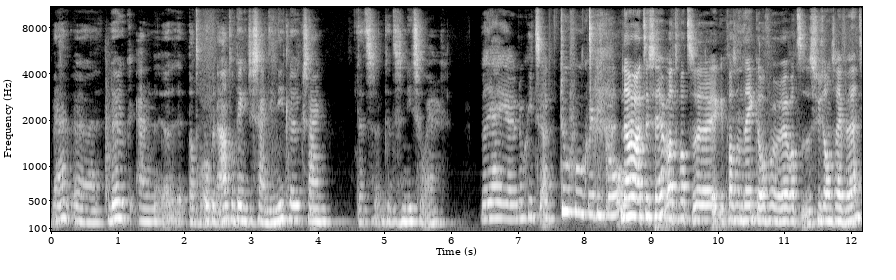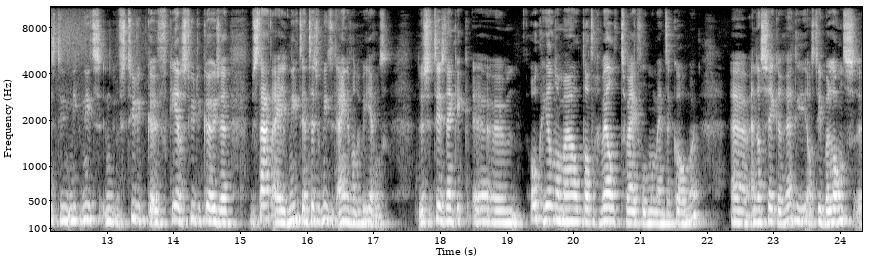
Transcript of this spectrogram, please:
hè, uh, leuk en uh, dat er ook een aantal dingetjes zijn die niet leuk zijn. Dat is, dat is niet zo erg. Wil jij uh, nog iets aan toevoegen, Nicole? Nou, het is hè, wat, wat ik was aan het denken over wat Suzanne zei van het is niet, niet een studiekeuze, verkeerde studiekeuze bestaat eigenlijk niet en het is ook niet het einde van de wereld. Dus het is denk ik ehm, ook heel normaal dat er wel twijfelmomenten komen. Uh, en dat zeker hè, die, als die balans uh,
